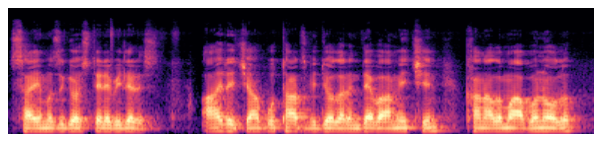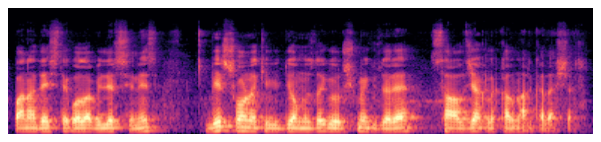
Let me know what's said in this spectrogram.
sayımızı gösterebiliriz. Ayrıca bu tarz videoların devamı için kanalıma abone olup bana destek olabilirsiniz. Bir sonraki videomuzda görüşmek üzere. Sağlıcakla kalın arkadaşlar.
